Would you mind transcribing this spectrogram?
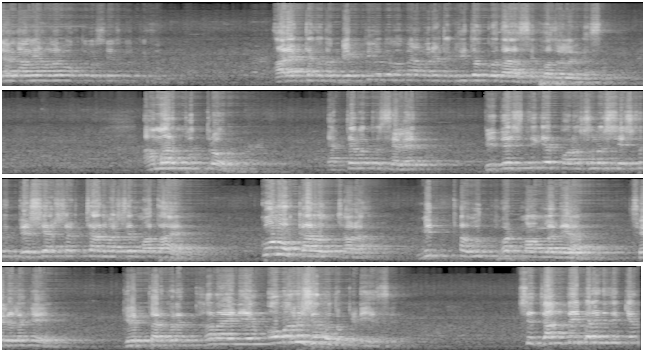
যাই আমি আমার বক্তব্য শেষ করতেছি। আর একটা কথা, ব্যক্তিগতভাবে আমার একটা কৃতজ্ঞতা আছে ফজলের কাছে। আমার পুত্র, একটা মাত্র ছেলে, বিদেশ থেকে পড়াশোনা শেষ করে দেশে আসার চার মাসের মাথায় কোনো কারণ ছাড়া মিথ্যা উদ্ভট মামলা দেয়া ছেলেটাকে গ্রেপ্তার করে থানায় নিয়ে অমানুষের মতো পিটিয়েছে। সে জানতেই পারেনি যে কেন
